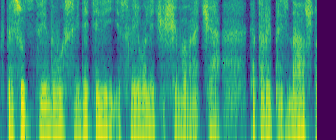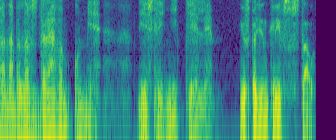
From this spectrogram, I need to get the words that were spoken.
в присутствии двух свидетелей и своего лечащего врача, который признал, что она была в здравом уме, если не теле. Господин Кривс встал.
